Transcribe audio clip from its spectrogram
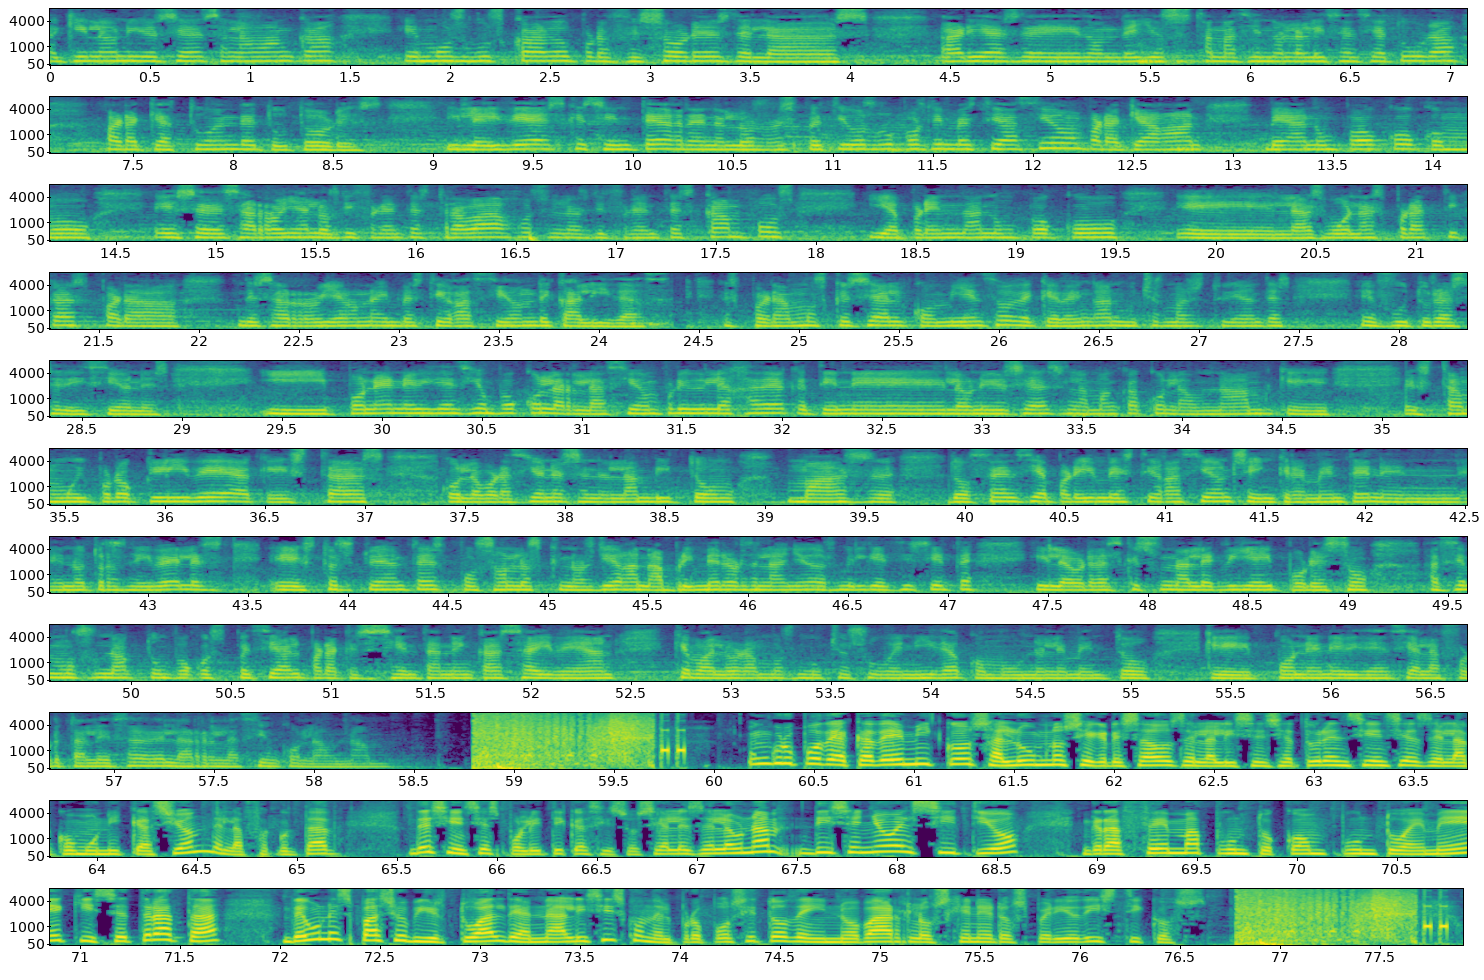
Aquí en la Universidad de Salamanca hemos buscado profesores de las áreas de donde ellos están haciendo la licenciatura para que actúen de tutores. Y la idea es que se integren en los respectivos grupos de investigación para que hagan, vean un poco cómo eh, se desarrollan los diferentes trabajos en los diferentes campos y aprendan un poco eh, las buenas prácticas para desarrollar una investigación de calidad. Esperamos que sea el comienzo de que vengan muchos más estudiantes en futuras ediciones. Y pone en evidencia un poco la relación privilegiada que tiene la Universidad de Salamanca con la UNAM, que está muy proclive a que estas colaboraciones en el ámbito más docencia para investigación se incrementen en, otros niveles. Estos estudiantes pues, son los que nos llegan a primeros del año 2017 y la verdad es que es una alegría y por eso hacemos un acto un poco especial para que se sientan en casa y vean que valoramos mucho su venida como un elemento que pone en evidencia la fortaleza de la relación con la UNAM. Un grupo de académicos, alumnos y egresados de la licenciatura en Ciencias de la Comunicación de la Facultad de Ciencias Políticas y Sociales de la UNAM diseñó el sitio grafema.com.mx. Se trata de un espacio virtual de análisis con el propósito de innovar los géneros periodísticos.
